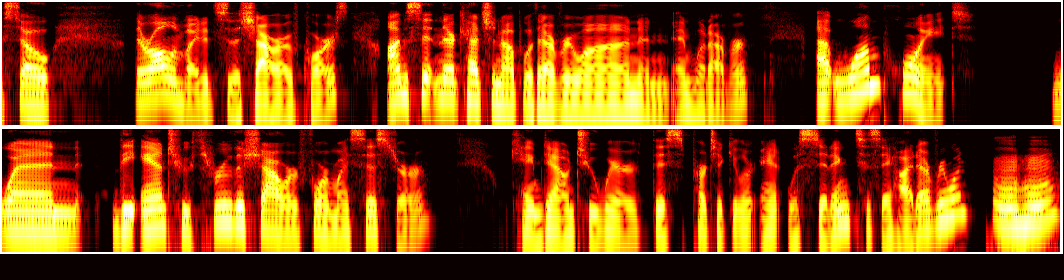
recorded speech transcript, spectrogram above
So they're all invited to the shower, of course. I'm sitting there catching up with everyone and and whatever. At one point, when the aunt who threw the shower for my sister came down to where this particular aunt was sitting to say hi to everyone. Mm-hmm.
